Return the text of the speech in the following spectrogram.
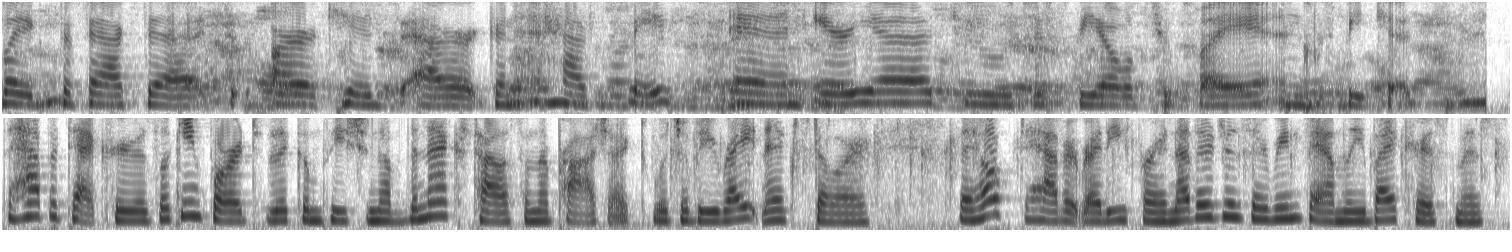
like the fact that our kids are going to have space and area to just be able to play and just be kids. The Habitat crew is looking forward to the completion of the next house on the project, which will be right next door. They hope to have it ready for another deserving family by Christmas.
